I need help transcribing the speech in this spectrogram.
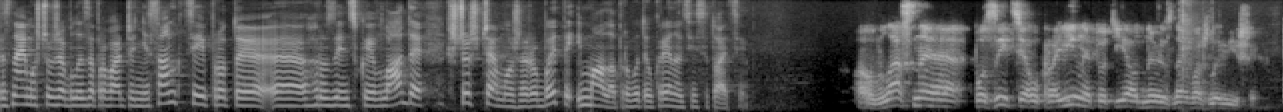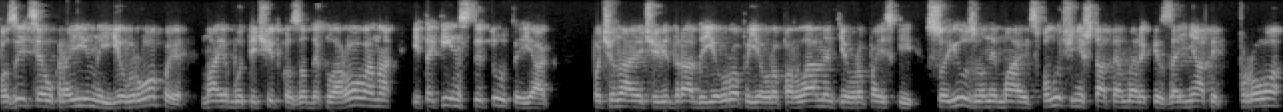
Знаємо, що вже були запроваджені санкції проти е, грузинської влади. Що ще може робити і мала б робити Україна у цій ситуації? Власне, позиція України тут є одною з найважливіших. Позиція України Європи має бути чітко задекларована, і такі інститути, як починаючи від Ради Європи, Європарламент, Європейський Союз, вони мають Сполучені Штати Америки зайняти про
